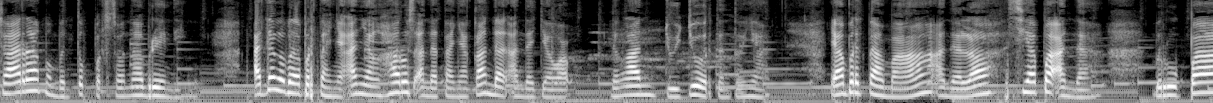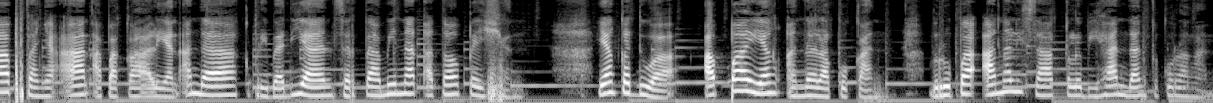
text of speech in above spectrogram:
cara membentuk persona branding. Ada beberapa pertanyaan yang harus Anda tanyakan dan Anda jawab dengan jujur tentunya. Yang pertama adalah siapa Anda? Berupa pertanyaan apakah keahlian Anda, kepribadian, serta minat atau passion. Yang kedua, apa yang Anda lakukan, berupa analisa kelebihan dan kekurangan.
